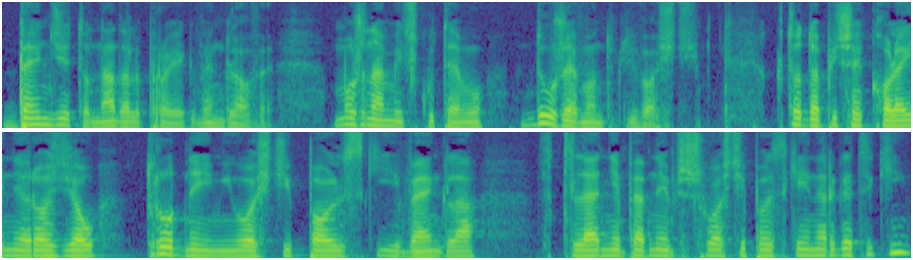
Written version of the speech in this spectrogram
będzie to nadal projekt węglowy? Można mieć ku temu duże wątpliwości. Kto dopisze kolejny rozdział trudnej miłości Polski i węgla w tle niepewnej przyszłości polskiej energetyki?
